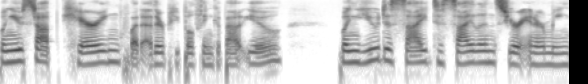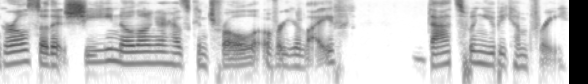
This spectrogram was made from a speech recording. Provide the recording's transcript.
when you stop caring what other people think about you, when you decide to silence your inner mean girl so that she no longer has control over your life, that's when you become free.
